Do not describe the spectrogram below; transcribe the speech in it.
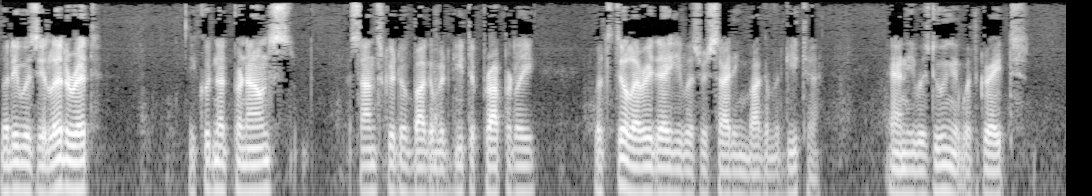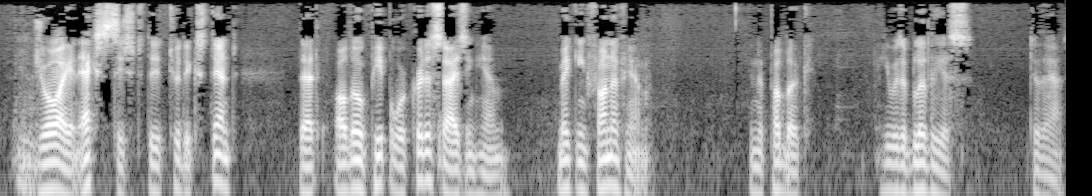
but he was illiterate. He could not pronounce Sanskrit of Bhagavad Gita properly, but still every day he was reciting Bhagavad Gita. And he was doing it with great joy and ecstasy to the, to the extent that although people were criticizing him, making fun of him in the public, he was oblivious to that.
